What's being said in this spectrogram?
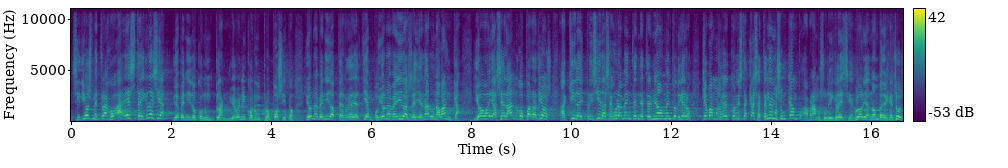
si Dios me trajo a esta iglesia, yo he venido con un plan, yo he venido con un propósito, yo no he venido a perder el tiempo, yo no he venido a rellenar una banca, yo voy a hacer algo para Dios. Aquí la y Priscila seguramente en determinado momento dijeron, ¿qué vamos a hacer con esta casa? Tenemos un campo, abramos una iglesia, gloria al nombre de Jesús,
